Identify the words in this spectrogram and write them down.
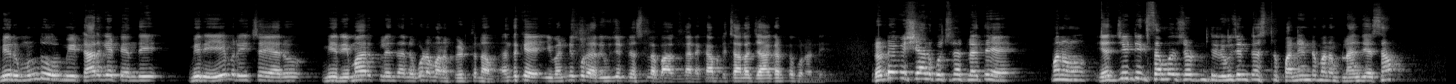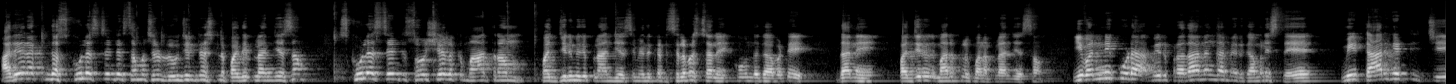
మీరు ముందు మీ టార్గెట్ ఏంది? మీరు ఏం రీచ్ అయ్యారు? మీ రిమార్కులు ఏందని కూడా మనం పెడుతున్నాం. అందుకే ఇవన్నీ కూడా రివిజన్ టెస్ట్లో భాగంగానే. కాబట్టి చాలా జాగ్రత్తగా ఉండండి. రెండో విషయానికి వచ్చినట్లయితే మనం ఎస్జిటికి సంబంధించినటువంటి రివిజన్ టెస్ట్ పన్నెండు మనం ప్లాన్ చేసాం అదే రకంగా స్కూల్ అసిస్టెంట్కి సంబంధించిన రివిజన్ టెస్ట్లు పది ప్లాన్ చేసాం స్కూల్ అసిస్టెంట్ సోషల్కి మాత్రం పద్దెనిమిది ప్లాన్ చేసాం ఎందుకంటే సిలబస్ చాలా ఎక్కువ ఉంది కాబట్టి దాన్ని పద్దెనిమిది మార్కులకు మనం ప్లాన్ చేస్తాం. ఇవన్నీ కూడా మీరు ప్రధానంగా మీరు గమనిస్తే మీ టార్గెట్ ఇచ్చి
